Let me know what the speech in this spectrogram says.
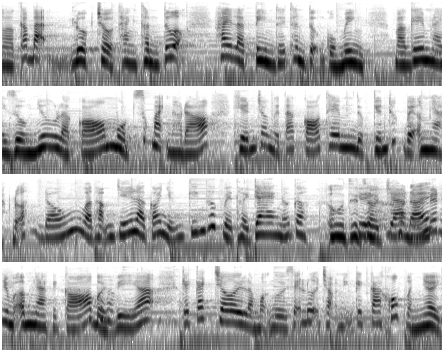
à, các bạn được trở thành thần tượng hay là tìm thấy thần tượng của mình. Mà game này dường như là có một sức mạnh nào đó khiến cho người ta có thêm được kiến thức về âm nhạc nữa. Đúng và thậm chí là có những kiến thức về thời trang nữa cơ. Ừ thì thời trang đấy. biết nhưng mà âm nhạc thì có bởi vì á cái cách chơi là mọi người sẽ lựa chọn những cái ca khúc và nhảy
